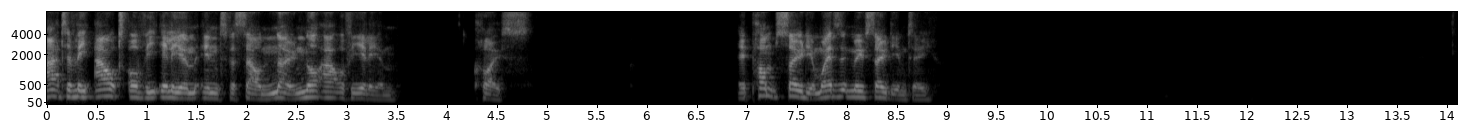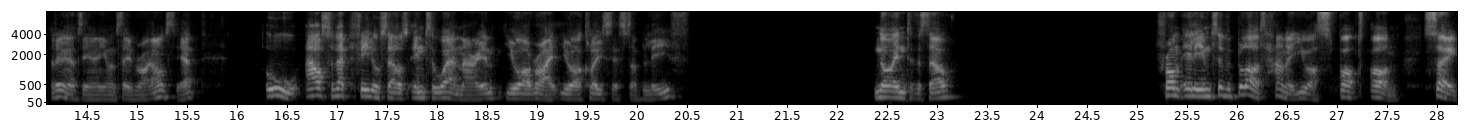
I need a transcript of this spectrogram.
Actively out of the ileum into the cell. No, not out of the ileum. Close. It pumps sodium. Where does it move sodium to? I don't think I've seen anyone say the right answer yet. Oh, out of epithelial cells into where, Mariam? You are right. You are closest, I believe. Not into the cell. From ileum to the blood. Hannah, you are spot on. So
